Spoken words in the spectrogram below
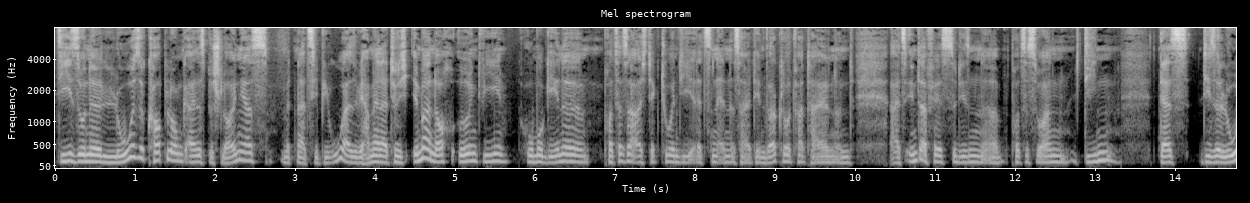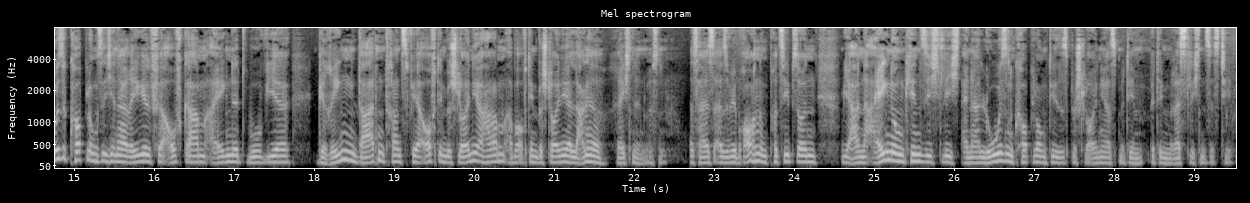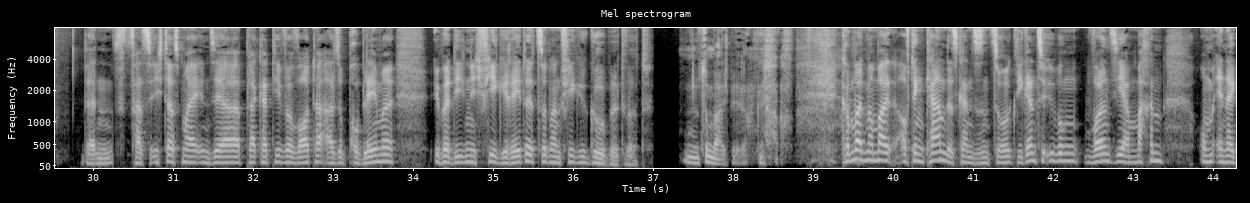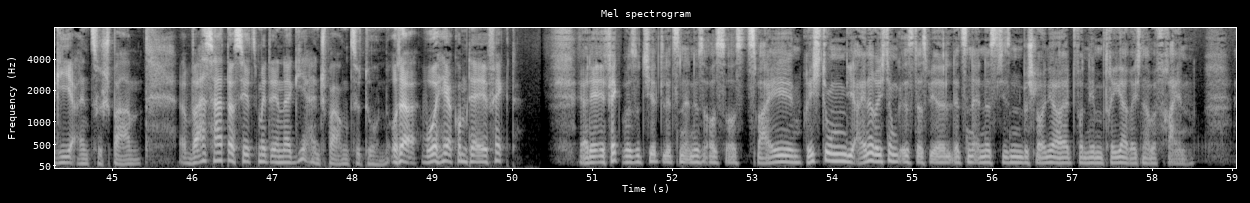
die so eine lose Kopplung eines Beschleunigers mit einer CPU, also wir haben ja natürlich immer noch irgendwie homogene Prozessorarchitekturen, die letzten Endes halt den Workload verteilen und als Interface zu diesen äh, Prozessoren dienen, dass diese lose Kopplung sich in der Regel für Aufgaben eignet, wo wir geringen Datentransfer auf den Beschleuniger haben, aber auf den Beschleuniger lange rechnen müssen. Das heißt also, wir brauchen im Prinzip so ein, ja, eine Eignung hinsichtlich einer losen Kopplung dieses Beschleunigers mit dem, mit dem restlichen System. Dann fasse ich das mal in sehr plakative Worte, also Probleme, über die nicht viel geredet, sondern viel gegrübelt wird. Hm, zum Beispiel, ja, genau. Kommen wir nochmal auf den Kern des Ganzen zurück. Die ganze Übung wollen Sie ja machen, um Energie einzusparen. Was hat das jetzt mit Energieeinsparung zu tun? Oder woher kommt der Effekt? Ja, der Effekt resultiert letzten Endes aus, aus zwei Richtungen. Die eine Richtung ist, dass wir letzten Endes diesen Beschleuniger halt von dem Trägerrechner befreien.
